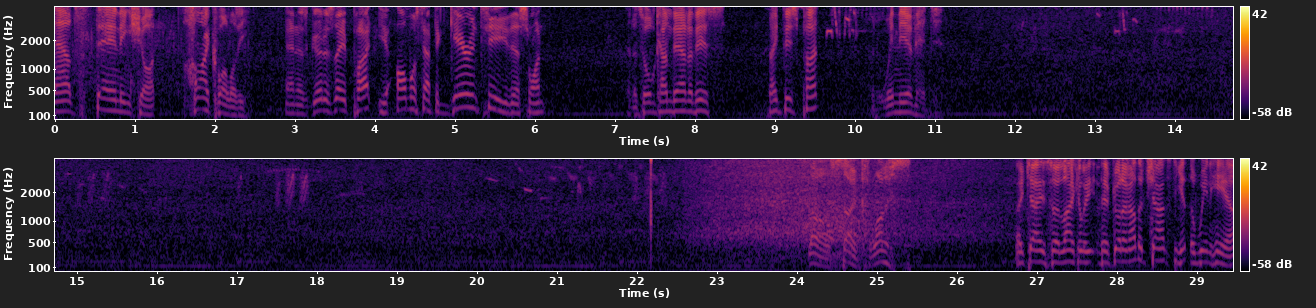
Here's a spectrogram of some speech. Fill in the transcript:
Outstanding shot. High quality. And as good as they putt, you almost have to guarantee this one. And it's all come down to this. Make this putt and win the event. Oh, so close. Okay, so luckily they've got another chance to get the win here.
